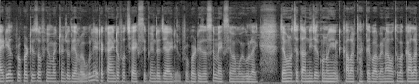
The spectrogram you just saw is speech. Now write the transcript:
আইডিয়াল প্রপার্টিজ অফ হিউমেকটেন্ট যদি আমরা বলি, এটা কাইন্ড অফ হচ্ছে অ্যাক্সিপেন্টের যে আইডিয়াল প্রপার্টিজ আছে ম্যাক্সিমাম ওইগুলাই। যেমন হচ্ছে তার নিজের কোনো কালার থাকতে পারবে না, অথবা কালার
